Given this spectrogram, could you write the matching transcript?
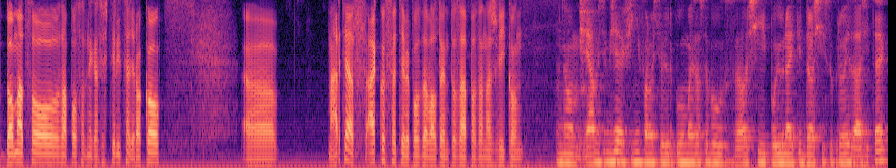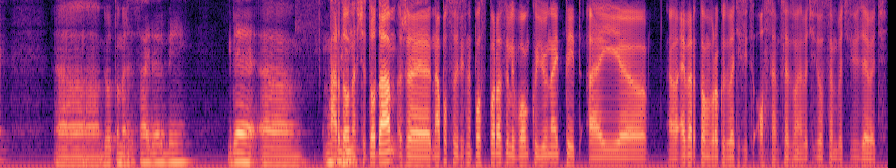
domácou za posledných asi 40 rokov. Marťas, ako sa tebe pozdával tento zápas a náš výkon? No, já myslím, že všichni fanoušci Liverpoolu mají za sebou další po United další superový zážitek. Uh, byl to Merseyside derby, kde uh, Musím Pardon, ešte dodám, že naposledy sme porazili vonku United aj uh, Everton v roku 2008, v sezóne 2008-2009.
